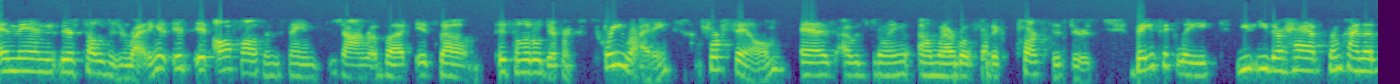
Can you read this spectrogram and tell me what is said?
and then there's television writing. It, it it all falls in the same genre, but it's um it's a little different. Screenwriting for film, as I was doing um, when I wrote for the Clark sisters, basically you either have some kind of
